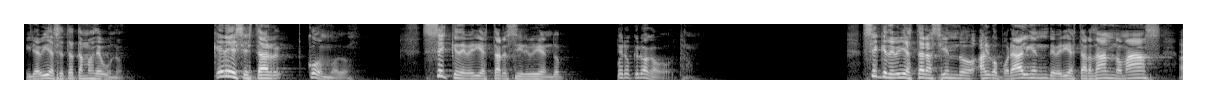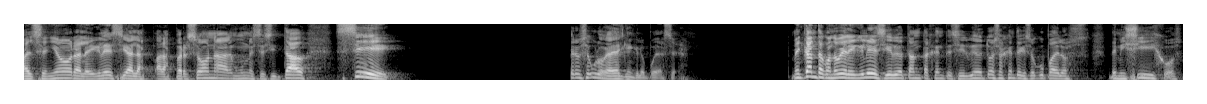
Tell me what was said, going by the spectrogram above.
y la vida se trata más de uno. Querés estar cómodo. Sé que debería estar sirviendo, pero que lo haga otro. Sé que debería estar haciendo algo por alguien, debería estar dando más al Señor, a la iglesia, a las, a las personas, a un necesitado. Sé, pero seguro que hay alguien que lo puede hacer. Me encanta cuando voy a la iglesia y veo tanta gente sirviendo, toda esa gente que se ocupa de, los, de mis hijos.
